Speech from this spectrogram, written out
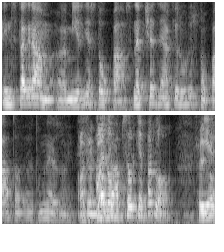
Instagram eh, mírně stoupá, Snapchat z nějakého důvodu stoupá, to, eh, tomu nerozumím. Ale co absolutně padlo, Facebook. je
